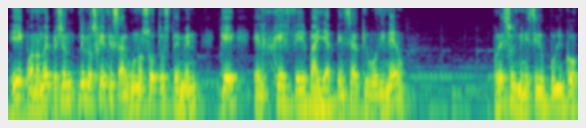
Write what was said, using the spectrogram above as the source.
Y cuando no hay presión de los jefes, algunos otros temen que el jefe vaya a pensar que hubo dinero. Por eso el Ministerio Público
